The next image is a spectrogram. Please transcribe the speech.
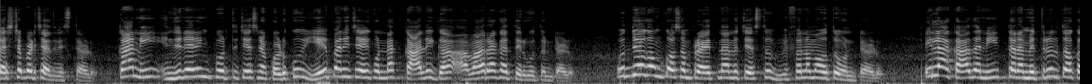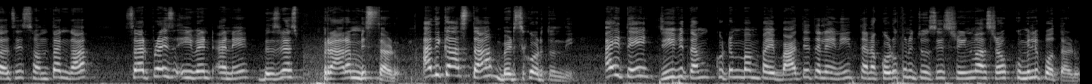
కష్టపడి చదివిస్తాడు. కానీ ఇంజనీరింగ్ పూర్తి చేసిన కొడుకు ఏ పని చేయకుండా ఖాళీగా అవారాగా తిరుగుతుంటాడు. ఉద్యోగం కోసం ప్రయత్నాలు చేస్తూ విఫలమవుతూ ఉంటాడు. ఇలా కాదని తన మిత్రులతో కలిసి సొంతంగా సర్ప్రైజ్ ఈవెంట్ అనే బిజినెస్ ప్రారంభిస్తాడు. అది కాస్త బెడిసి కొడుతుంది. అయితే జీవితం కుటుంబంపై బాధ్యత లేని తన కొడుకును చూసి శ్రీనివాసరావు కుమిలిపోతాడు.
